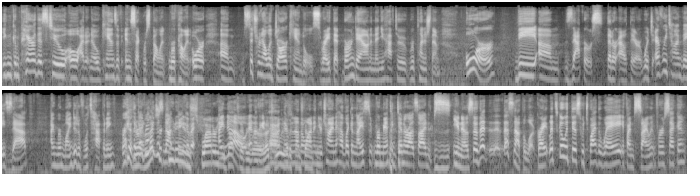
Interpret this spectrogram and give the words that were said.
you can compare this to oh I don't know cans of insect repellent repellent or um, citronella jar candles right that burn down and then you have to replenish them, or the um, zappers that are out there, which every time they zap. I'm reminded of what's happening, right? Yeah, they're I'd rather just not electrocuting think and of it. splattering I know, guts and I'm everywhere. thinking, That's ah, really there's another one, to. and you're trying to have like a nice romantic dinner outside, bzz, you know. So that that's not the look, right? Let's go with this. Which, by the way, if I'm silent for a second,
